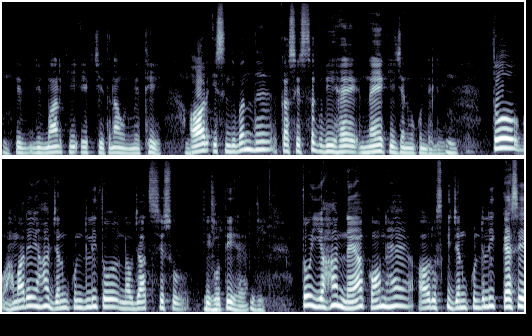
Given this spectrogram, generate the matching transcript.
के निर्माण की एक चेतना उनमें थी और इस निबंध का शीर्षक भी है नए की जन्म कुंडली हम्म। तो हमारे यहाँ जन्म कुंडली तो नवजात शिशु की होती है। जी। तो यहाँ नया कौन है और उसकी जन्म कुंडली कैसे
